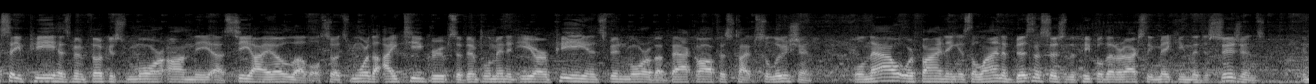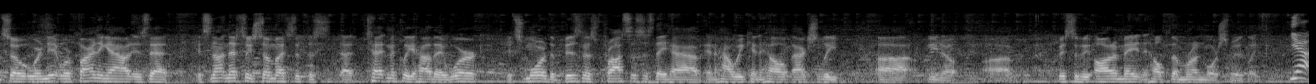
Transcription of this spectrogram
SAP has been focused more on the uh, CIO level. So it's more the IT groups have implemented ERP and it's been more of a back office type solution. Well, now what we're finding is the line of businesses are the people that are actually making the decisions. And so what we're, we're finding out is that it's not necessarily so much that this, uh, technically how they work, it's more the business processes they have and how we can help actually uh, you know, uh, basically automate and help them run more smoothly. Yeah,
